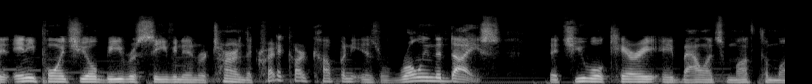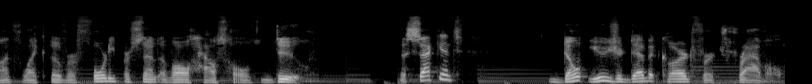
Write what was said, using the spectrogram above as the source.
than any points you'll be receiving in return. The credit card company is rolling the dice that you will carry a balance month to month, like over 40% of all households do. The second don't use your debit card for travel.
